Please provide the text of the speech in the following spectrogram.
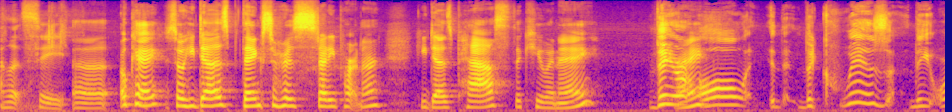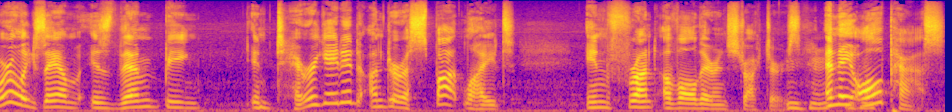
Uh, Let's see. Uh, okay, so he does. Thanks to his study partner, he does pass the Q and A. They are Right? all the quiz. The oral exam is them being interrogated under a spotlight in front of all their instructors, Mm-hmm, and they all pass.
